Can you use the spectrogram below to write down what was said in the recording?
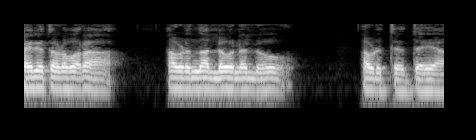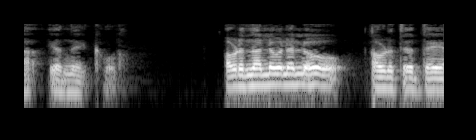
ധൈര്യത്തോടെ പറ അവിടെ നല്ലവനല്ലോ അവിടുത്തെ ദയ എന്നേക്കുമോ അവിടെ നല്ലവനല്ലോ അവിടുത്തെ ദയ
